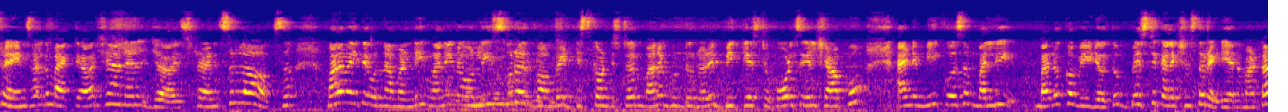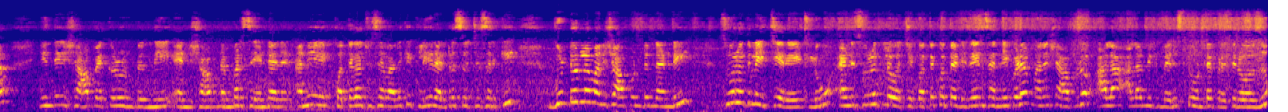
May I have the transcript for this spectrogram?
Friends welcome back to our channel joys friends లాక్స్ మనమైతే ఉన్నామండి one and only Surat Bombay discount store మన గుంటూరులోని బిగ్గెస్ట్ హోల్సేల్ షాపు అండ్ మీకోసం మళ్ళీ మరొక వీడియోతో బెస్ట్ కలెక్షన్స్తో రెడీ అనమాట ఇంతకీ షాప్ ఎక్కడ ఉంటుంది అండ్ షాప్ నెంబర్స్ ఏంటి అని కొత్తగా చూసే వాళ్ళకి క్లియర్ అడ్రస్ వచ్చేసరికి గుంటూరులో మన షాప్ ఉంటుందండి. సూరత్లో ఇచ్చే రేట్లు అండ్ సూరత్లో వచ్చే కొత్త కొత్త డిజైన్స్ అన్ని కూడా మన షాప్లో అలా అలా మీకు మెరుస్తూ ఉంటాయి ప్రతిరోజు.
